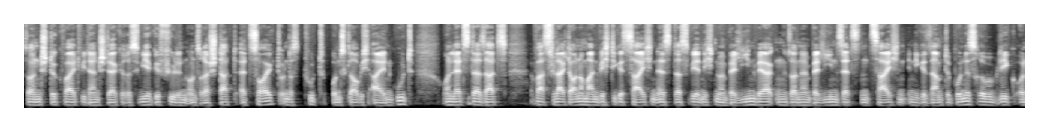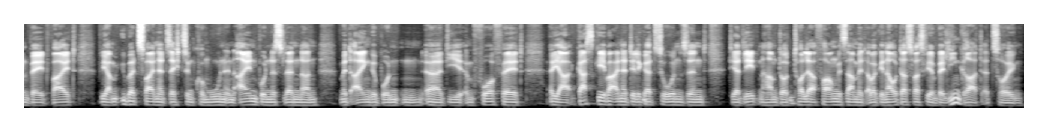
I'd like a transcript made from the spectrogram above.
sondern ein Stück weit wieder ein stärkeres Wir-Gefühl in unserer Stadt erzeugt. Und das tut uns, glaube ich, allen gut. Und letzter Satz, was vielleicht auch nochmal ein wichtiges Zeichen ist, dass wir nicht nur in Berlin werken, sondern Berlin setzt ein Zeichen in die gesamte Bundesrepublik und weltweit. Wir haben über 216 Kommunen in allen Bundesländern mit eingebunden, äh, die im Vorfeld äh, ja, Gastgeber einer Delegation sind. Die Athleten haben dort tolle Erfahrungen gesammelt. Aber genau das, was wir in Berlin gerade erzeugen,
